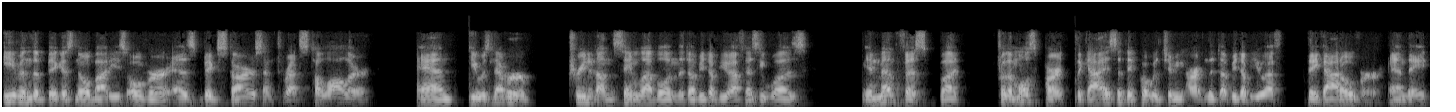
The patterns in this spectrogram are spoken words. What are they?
even the biggest nobodies over as big stars and threats to Lawler. And he was never treated on the same level in the WWF as he was in Memphis. But for the most part, the guys that they put with Jimmy Hart in the WWF, they got over and they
